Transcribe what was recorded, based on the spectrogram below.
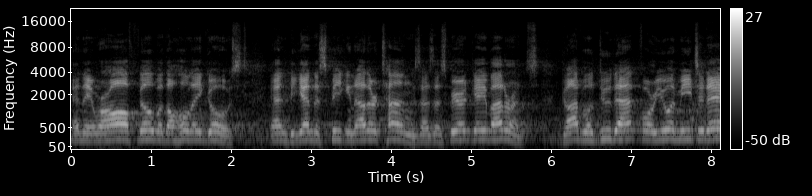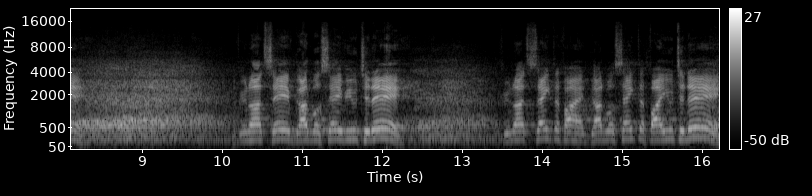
And they were all filled with the Holy Ghost and began to speak in other tongues as the Spirit gave utterance. God will do that for you and me today. If you're not saved, God will save you today. If you're not sanctified, God will sanctify you today.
